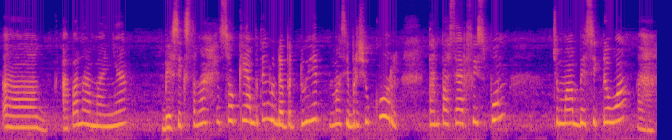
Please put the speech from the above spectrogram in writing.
eh, apa namanya basic setengah it's okay. Yang penting lu dapet duit masih bersyukur. Tanpa servis pun cuma basic doang. Ah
